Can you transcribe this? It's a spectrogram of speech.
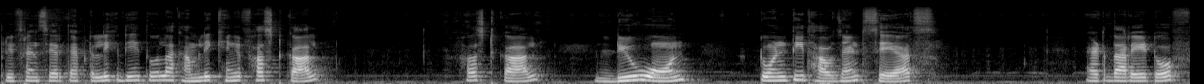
प्रीफ्रेंस शेयर कैपिटल लिख दिए, दो लाख। हम लिखेंगे first call first call due on twenty thousand shares at the rate of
